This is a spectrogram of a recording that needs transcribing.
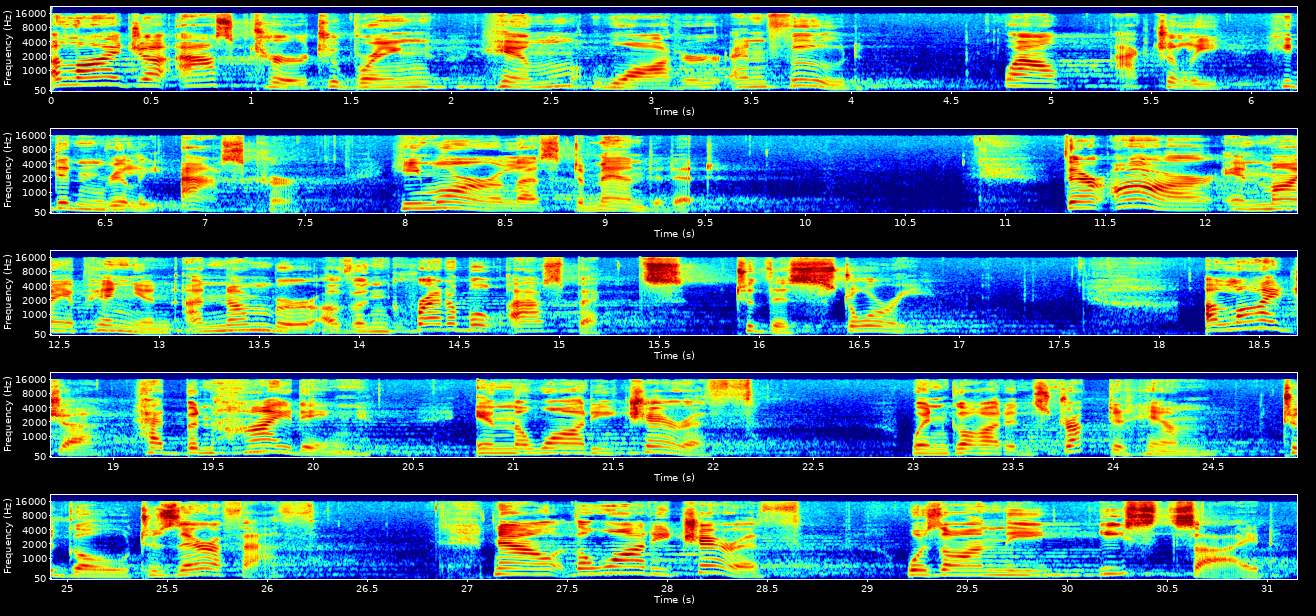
Elijah asked her to bring him water and food. Well, actually, he didn't really ask her. He more or less demanded it. There are, in my opinion, a number of incredible aspects to this story. Elijah had been hiding in the Wadi Cherith when God instructed him to go to Zarephath. Now, the Wadi Cherith was on the east side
